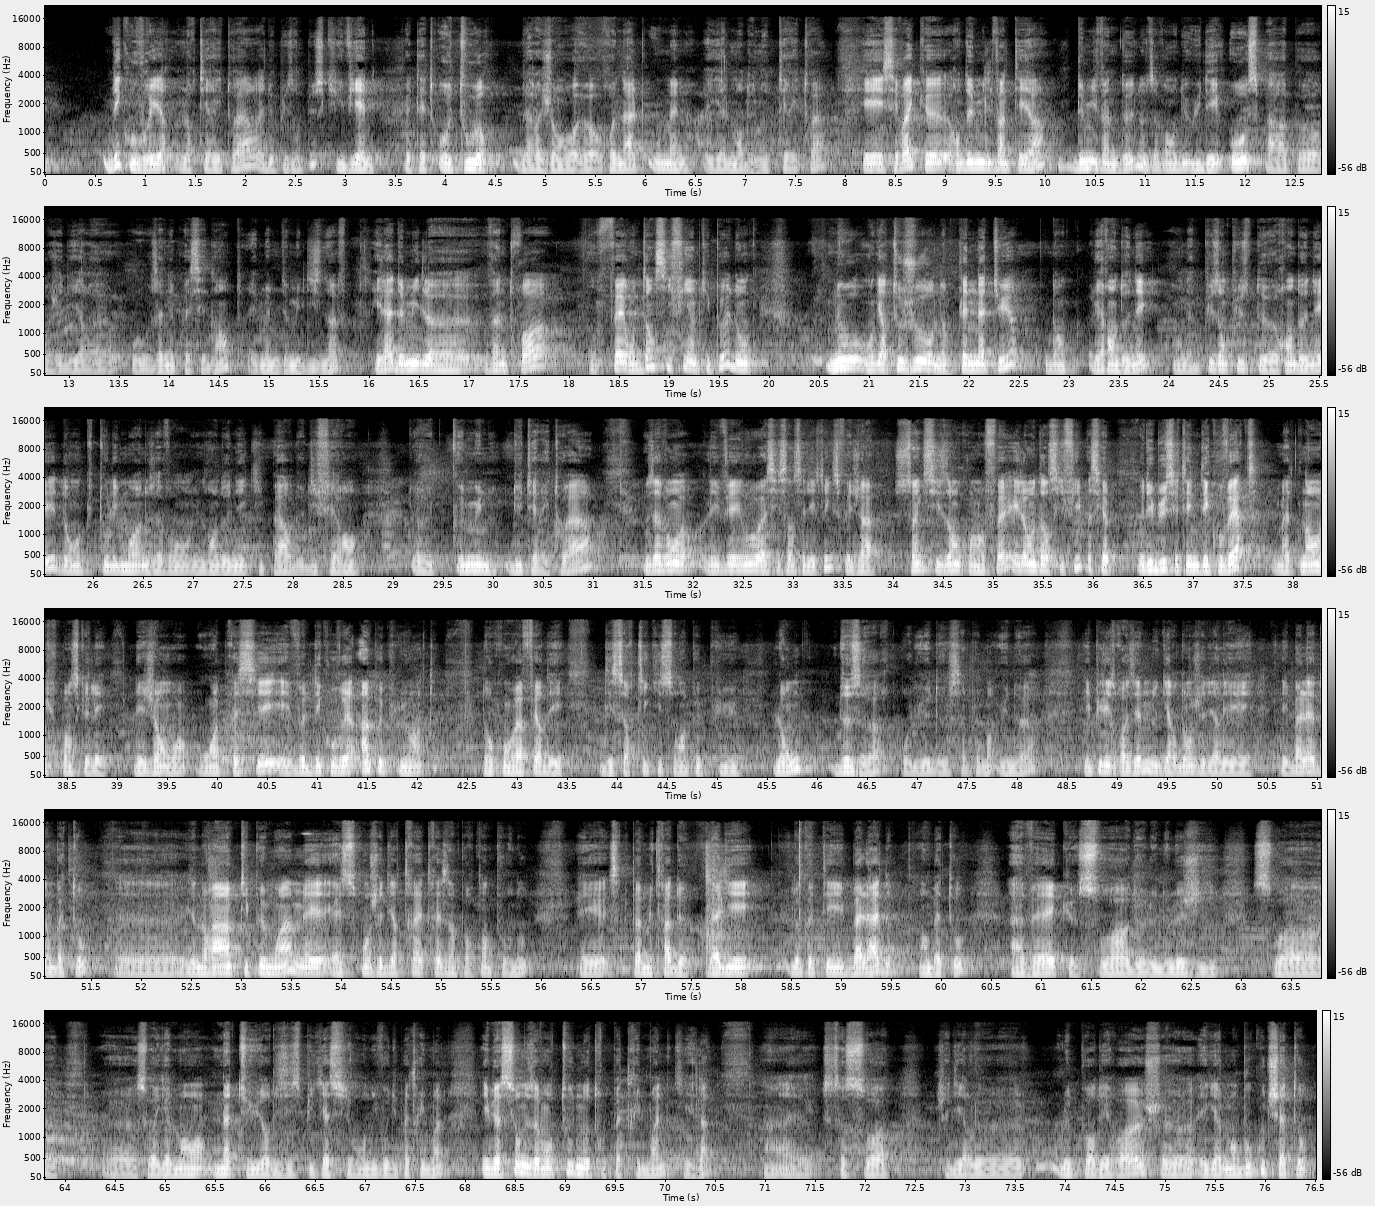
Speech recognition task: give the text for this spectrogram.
découvrir leur territoire et de plus en plus qui viennent peut-être autour de la région euh, Rhône-Alpes ou même également de notre territoire. Et c'est vrai qu'en 2021, 2022, nous avons eu des hausses par rapport, je veux dire, euh, aux années précédentes et même 2019. Et là, 2023, on fait, on densifie un petit peu. Donc, nous, on garde toujours nos pleines nature, donc les randonnées. On a de plus en plus de randonnées. Donc, tous les mois, nous avons une randonnée qui part de différents communes du territoire. Nous avons les vélos à assistance électrique, ça fait déjà 5-6 ans qu'on en fait, et là on densifie parce qu'au début c'était une découverte, maintenant je pense que les, les gens ont, apprécié et veulent découvrir un peu plus loin. Donc on va faire des, des sorties qui sont un peu plus longues, deux heures au lieu de simplement une heure. Et puis les troisièmes, nous gardons, je veux dire, les, les balades en bateau. Euh, il y en aura un petit peu moins, mais elles seront, je veux dire, très très importantes pour nous. Et ça nous permettra d'allier le côté balade en bateau avec soit de l'onologie, soit, euh, soit également nature, des explications au niveau du patrimoine. Et bien sûr, nous avons tout notre patrimoine qui est là, hein, que ce soit, je veux dire, le, le port des Roches, euh, également beaucoup de châteaux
